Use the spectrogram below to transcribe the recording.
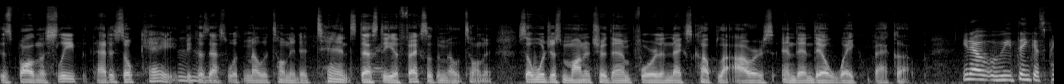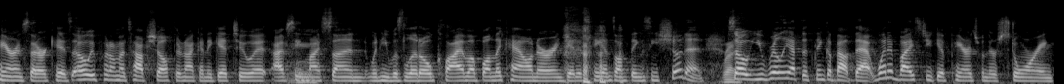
is falling asleep, that is okay mm -hmm. because that's what melatonin intends. That's right. the effects of the melatonin. So we'll just monitor them for the next couple of hours and then they'll wake back up. You know, we think as parents that our kids, oh, we put on a top shelf, they're not going to get to it. I've seen mm. my son, when he was little, climb up on the counter and get his hands on things he shouldn't. Right. So you really have to think about that. What advice do you give parents when they're storing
